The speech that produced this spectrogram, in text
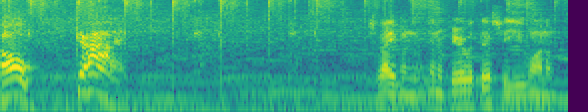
Oh, God! Should I even interfere with this, or you want to?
